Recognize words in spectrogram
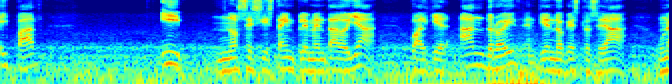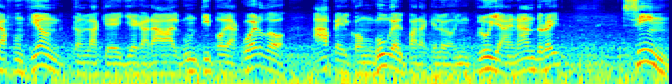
iPad y no sé si está implementado ya cualquier Android, entiendo que esto será una función con la que llegará algún tipo de acuerdo Apple con Google para que lo incluya en Android, sin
